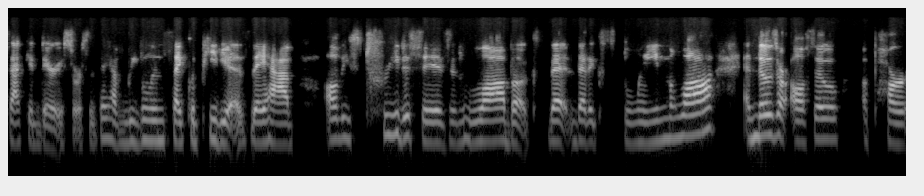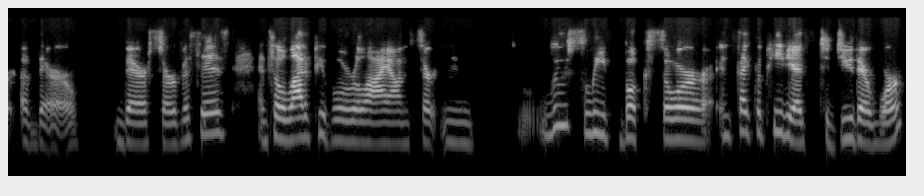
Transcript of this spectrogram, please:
secondary sources. They have legal encyclopedias. They have all these treatises and law books that that explain the law. And those are also a part of their their services. And so a lot of people rely on certain loose leaf books or encyclopedias to do their work.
